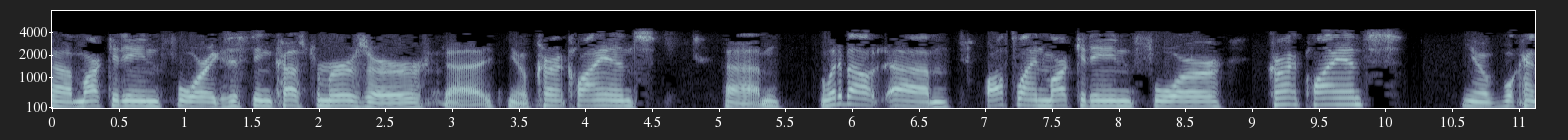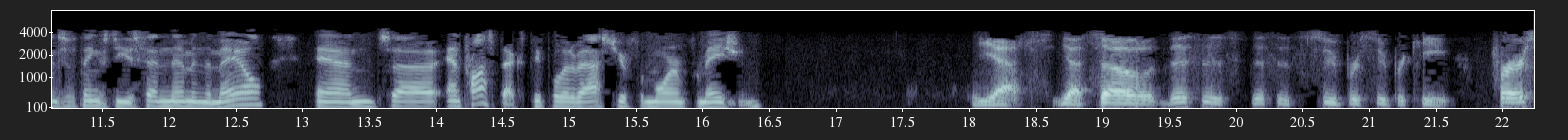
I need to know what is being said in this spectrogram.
uh, marketing for existing customers or uh, you know current clients. Um, what about um, offline marketing for current clients? You know, what kinds of things do you send them in the mail? And uh, and prospects, people that have asked you for more information. Yes, yes. So this is this is super super key. First,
